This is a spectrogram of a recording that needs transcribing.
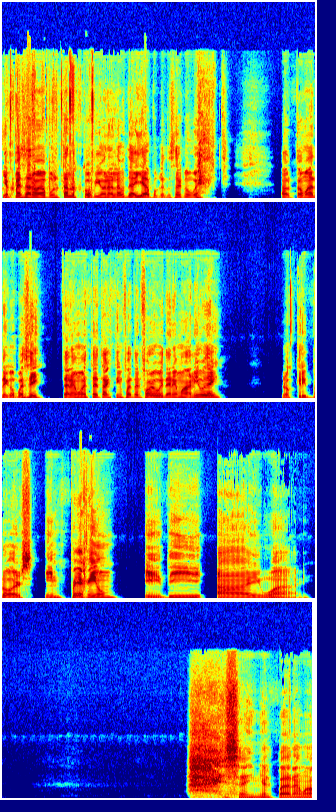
ya empezaron a apuntar los copiones al lado de allá porque tú sabes cómo es. Automático, pues sí. Tenemos este Tag Team Fatal Four y tenemos a New Day, los Creep Brothers, Imperium y DIY. Ay, señor padre amado.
